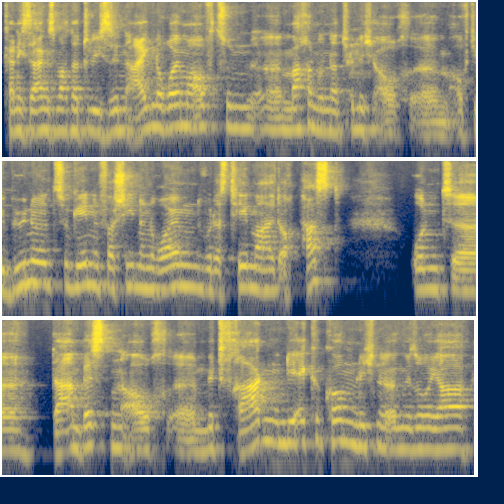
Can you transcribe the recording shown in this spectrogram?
kann ich sagen, es macht natürlich Sinn, eigene Räume aufzumachen und natürlich auch ähm, auf die Bühne zu gehen in verschiedenen Räumen, wo das Thema halt auch passt. Und äh, da am besten auch äh, mit Fragen um die Ecke kommen, nicht nur irgendwie so, ja,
